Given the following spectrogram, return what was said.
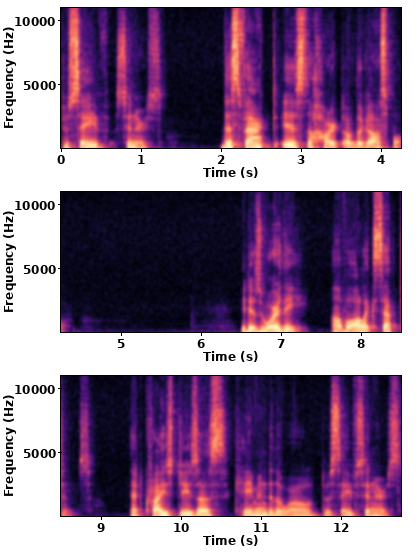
to save sinners. This fact is the heart of the gospel. It is worthy of all acceptance that Christ Jesus came into the world to save sinners.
